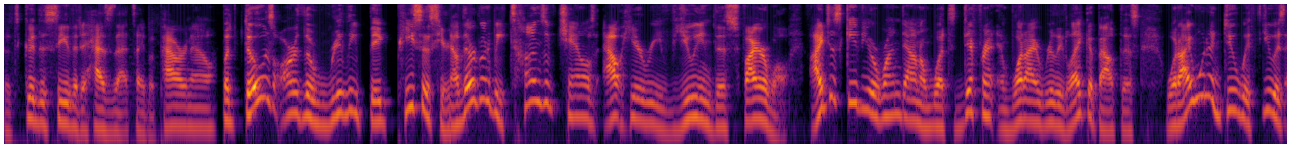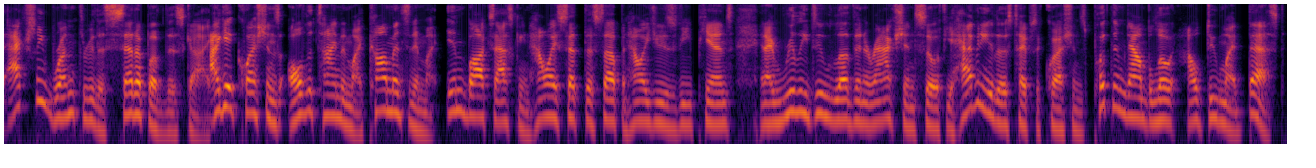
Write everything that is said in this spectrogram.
So it's good to see that it has that type of power now. But those are the really big pieces here. Now there are going to be tons of channels out here reviewing this firewall. I just gave you a rundown on what's different and what I really like about this. What I want to do with you is actually run through the setup of this guy. I get questions all the time in my comments and in my inbox asking how I set this up and how I use VPNs, and I really do love interaction. So if you have any of those types of questions, put them down below and I'll do my best.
